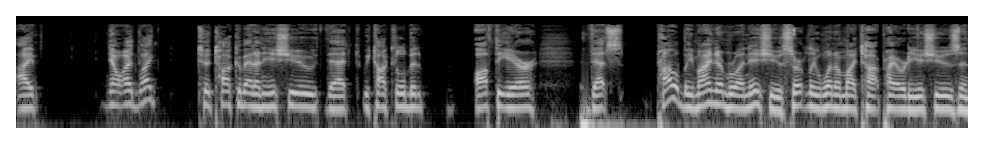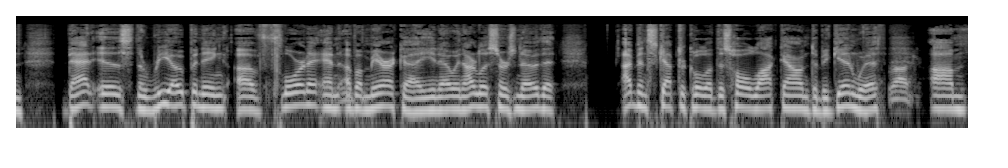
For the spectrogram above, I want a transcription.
I now I'd like to talk about an issue that we talked a little bit off the air. That's probably my number one issue, certainly one of my top priority issues, and that is the reopening of Florida and of America. You know, and our listeners know that I've been skeptical of this whole lockdown to begin with. Um,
